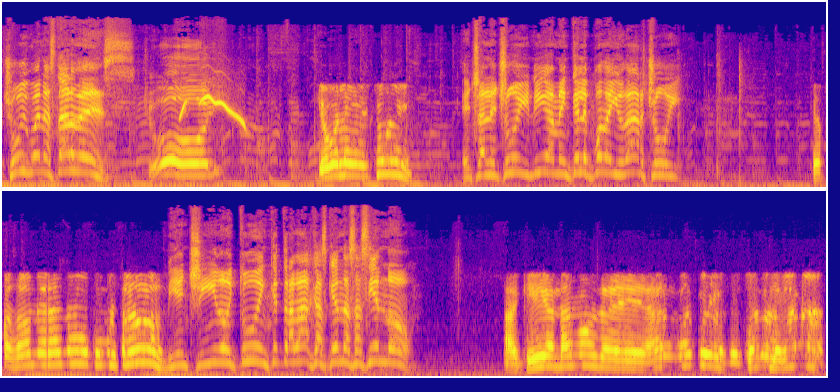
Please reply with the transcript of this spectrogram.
Chuy, buenas tardes. Chuy. ¿Qué huele, Chuy? Échale, Chuy, dígame en qué le puedo ayudar, Chuy. ¿Qué pasó, mi Erasmo? ¿Cómo estás? Bien chido, ¿y tú en qué trabajas? ¿Qué andas haciendo? Aquí andamos de dar un golpe echándole ganas.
